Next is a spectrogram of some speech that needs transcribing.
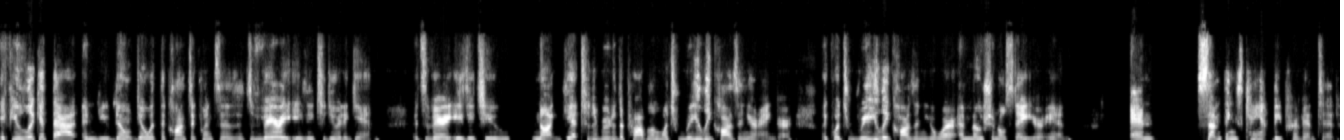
if you look at that and you don't deal with the consequences, it's very easy to do it again. It's very easy to not get to the root of the problem, what's really causing your anger, like what's really causing your emotional state you're in. And some things can't be prevented.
